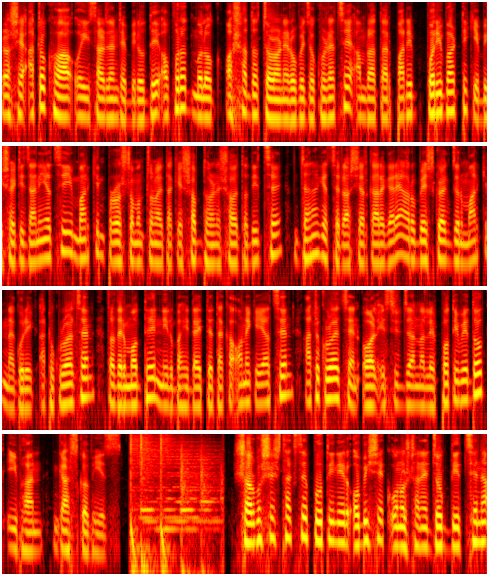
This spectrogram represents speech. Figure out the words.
রাশিয়ায় আটক হওয়া ওই সার্জেন্টের বিরুদ্ধে অপরাধমূলক অসাদাচরণের অভিযোগ উঠেছে। আমরা তার পরিবারটিকে বিষয়টি জানিয়েছি। মার্কিন পররাষ্ট্র মন্ত্রণালয় তাকে সব ধরনের সহায়তা দিচ্ছে। জানা গেছে, রাশিয়ার কারাগারে আরও বেশ কয়েকজন মার্কিন নাগরিক আটক রয়েছেন। তাদের মধ্যে নির্বাহী দায়িত্বে থাকা অনেকেই আছেন। আটক রয়েছেন ওয়ার্ল্ড স্ট্রিট জার্নালের প্রতিবেদক ইভান গার্সকোভিচ। সর্বশেষ থাকছে পুতিনের অভিষেক অনুষ্ঠানে যোগ দিচ্ছে না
